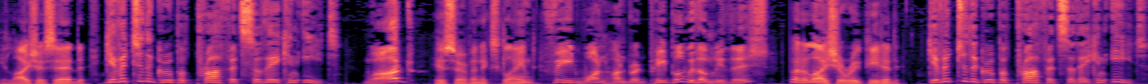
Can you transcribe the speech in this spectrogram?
Elisha said, Give it to the group of prophets so they can eat. What? His servant exclaimed. Feed one hundred people with only this? But Elisha repeated, Give it to the group of prophets so they can eat.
